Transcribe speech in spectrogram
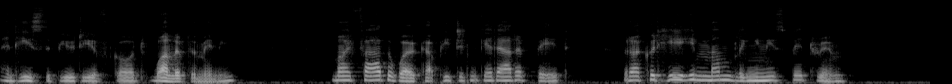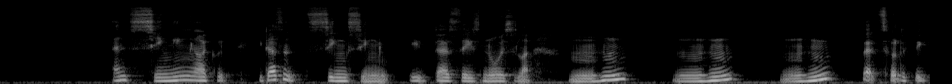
And here's the beauty of God, one of the many. My father woke up. He didn't get out of bed, but I could hear him mumbling in his bedroom. And singing, I could. He doesn't sing, sing. He does these noises like, mm hmm, mm hmm, mm hmm, that sort of thing.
